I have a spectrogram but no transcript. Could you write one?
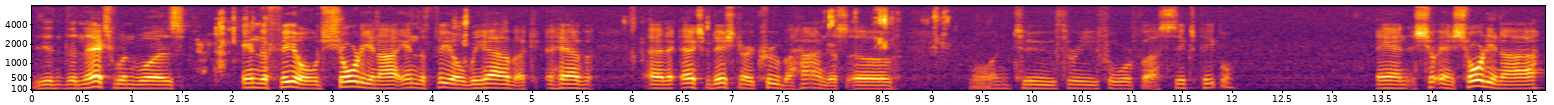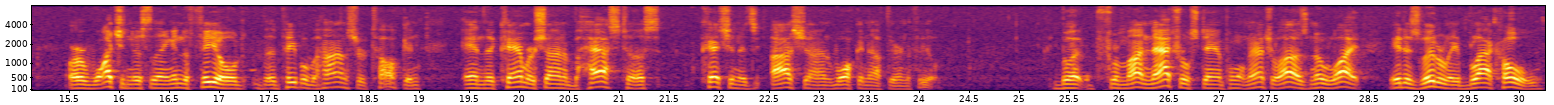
the, the next one was in the field. Shorty and I in the field. We have a, have an expeditionary crew behind us of one, two, three, four, five, six people. And and Shorty and I are watching this thing in the field. The people behind us are talking, and the camera shining past us, catching its eye shine, walking out there in the field. But from my natural standpoint, natural eyes, no light, it is literally a black hole,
